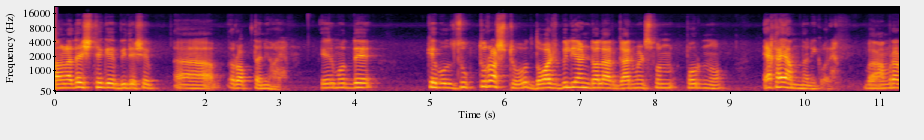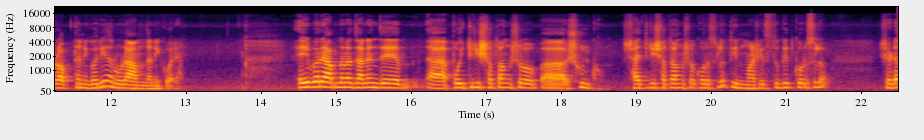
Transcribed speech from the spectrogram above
বাংলাদেশ থেকে বিদেশে রপ্তানি হয়। এর মধ্যে কেবল যুক্তরাষ্ট্র দশ বিলিয়ন ডলার গার্মেন্টস পণ্য একাই আমদানি করে বা আমরা রপ্তানি করি আর ওরা আমদানি করে। এইবারে আপনারা জানেন যে পঁয়ত্রিশ শতাংশ শুল্ক সাঁত্রিশ শতাংশ করেছিল, তিন মাস স্থগিত করেছিল। সেটা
